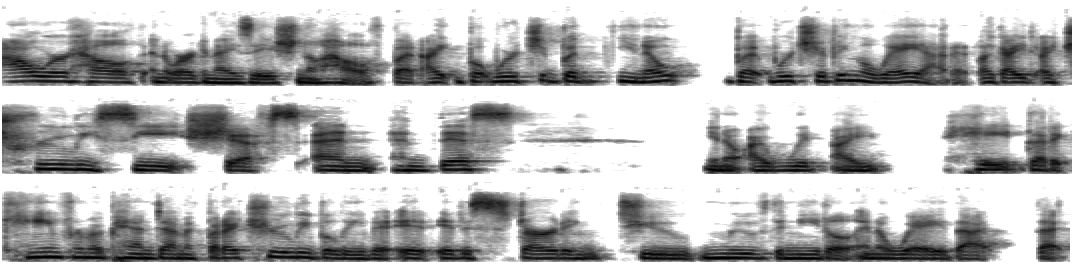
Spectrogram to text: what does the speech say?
our health and organizational health. But i but we're but you know but we're chipping away at it. Like i, I truly see shifts and and this you know i would i hate that it came from a pandemic but i truly believe it, it it is starting to move the needle in a way that that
